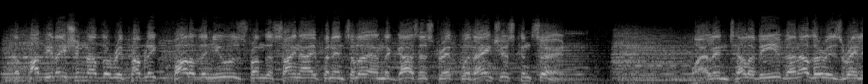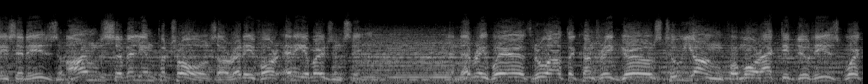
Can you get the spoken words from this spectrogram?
the population of the Republic follow the news from the Sinai Peninsula and the Gaza Strip with anxious concern. While in Tel Aviv and other Israeli cities, armed civilian patrols are ready for any emergency. And everywhere throughout the country, girls too young for more active duties work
